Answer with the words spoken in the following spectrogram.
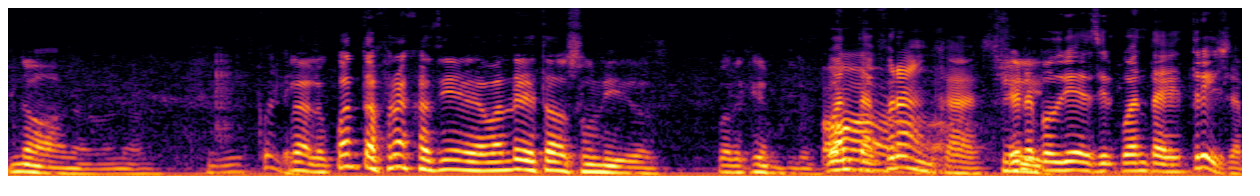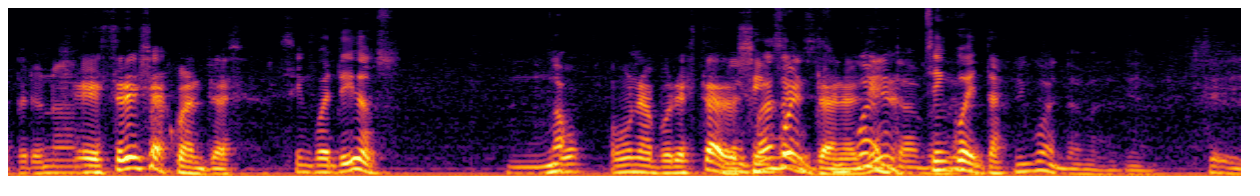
No, no, no. ¿Cuál es? Claro, ¿cuántas franjas tiene la bandera de Estados Unidos, por ejemplo? ¿Cuántas Oh, franjas? sí. Yo le podría decir cuántas estrellas, pero no. ¿Estrellas cuántas? 52. No. Una por estado, Me parece que 50, ¿no 50, tiene? me 50. parece. 50 me. Sí.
